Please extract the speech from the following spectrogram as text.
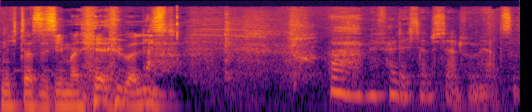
Nicht, dass es jemand hier überliest. Ah, mir fällt echt ein Stein vom Herzen.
